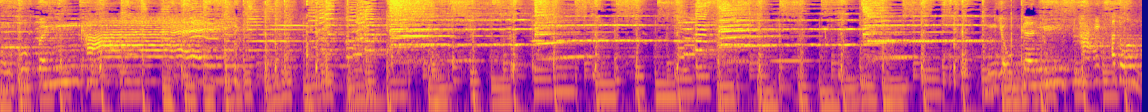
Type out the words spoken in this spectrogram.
永不分开，有个女孩啊，多么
